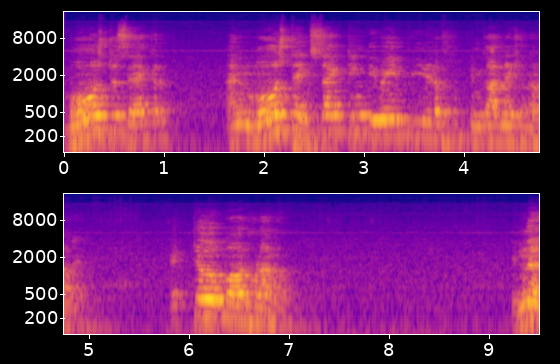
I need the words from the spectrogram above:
most sacred and most exciting divine period of incarnation എന്ന് പറയുന്നത്. ഏറ്റവും പവർഫുൾ ആണ്. ഇന്ന്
